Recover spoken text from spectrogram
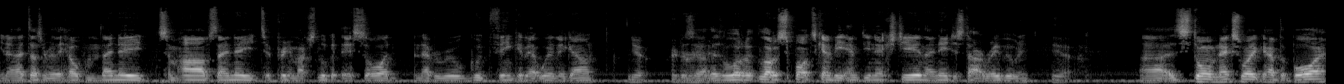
you know, that doesn't really help them. They need some halves. They need to pretty much look at their side and have a real good think about where they're going. yeah, There's, uh, there's a lot of lot of spots going to be empty next year, and they need to start rebuilding. yeah. Uh, Storm next week have the bye.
